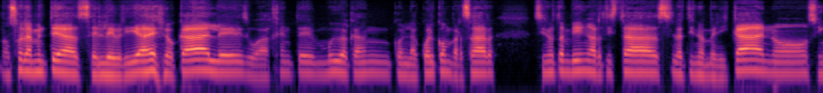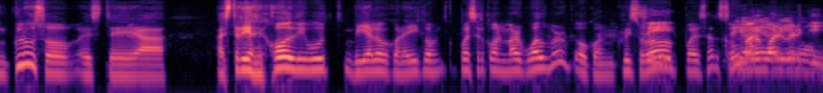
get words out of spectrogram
no solamente a celebridades locales o a gente muy bacán con la cual conversar, sino también a artistas latinoamericanos, incluso este, a, estrellas de Hollywood. Vi algo con ahí, con, puede ser con Mark Wahlberg o con Chris Rock, puede ser. Con Mark, Wahlberg y,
